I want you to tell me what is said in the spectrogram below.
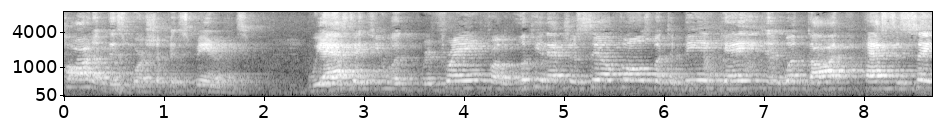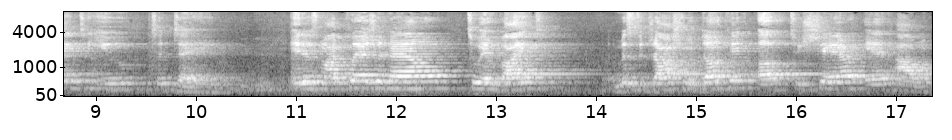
part of this worship experience. We ask that you would refrain from looking at your cell phones, but to be engaged in what God has to say to you today. It is my pleasure now to invite Mr. Joshua Duncan up to share in our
